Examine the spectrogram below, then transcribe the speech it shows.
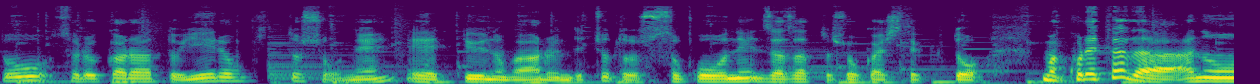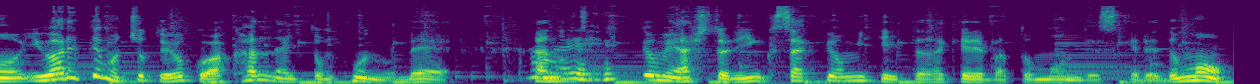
と、それからあとイエローキット賞ね、えーっていうのがあるんで、ちょっとそこをね、ざざっと紹介していくと、まあ、これただ、あの、言われてもちょっとよくわかんないと思うので、あの、はい興味ある人、リンク先を見ていただければと思うんですけれども、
